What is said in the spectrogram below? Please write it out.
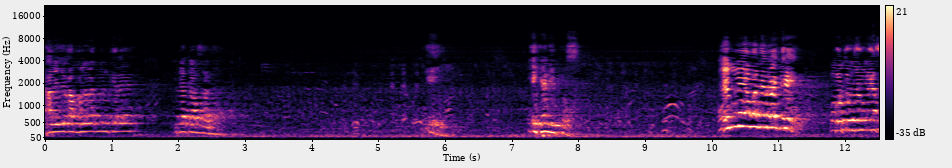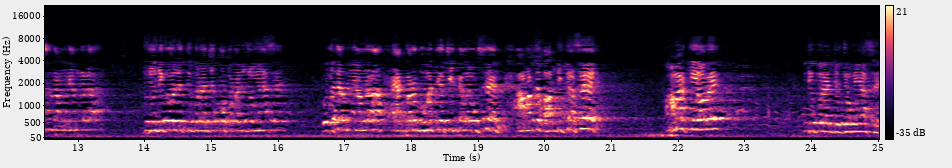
খালি জায়গা ভালো লাগবেন কেরে? এটা কার জায়গা। এখানেই প্রশ্ন। এমনি আমাদের রাজ্যে কত জমি আছে জানেন আপনারা যদি করে ত্রিপুরা রাজ্যে কতখানি জমি আছে? আমরা একবারও ঘুমের থেকে চিন্তা করে উঠছেন? আমার তো ভাত দিতে আছে। আমার কি হবে? ত্রিপুরা রাজ্যে জমি আছে।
